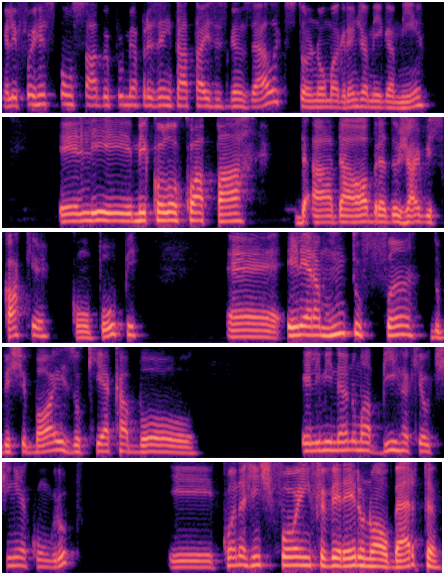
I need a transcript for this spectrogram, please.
ele foi responsável por me apresentar a Thais Sganzella, que se tornou uma grande amiga minha. Ele me colocou a par da, da obra do Jarvis Cocker, com o Pulp. É, ele era muito fã do Beast Boys, o que acabou eliminando uma birra que eu tinha com o grupo. E quando a gente foi em fevereiro no Alberta,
